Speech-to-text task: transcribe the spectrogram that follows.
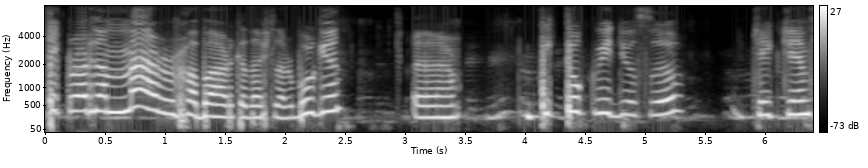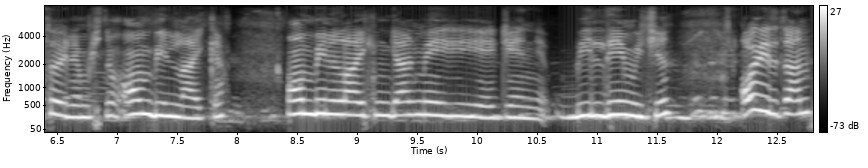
tekrardan merhaba arkadaşlar. Bugün e, TikTok videosu çekeceğimi söylemiştim. 10.000 like'a. 10.000 like'ın gelmeyeceğini bildiğim için o yüzden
